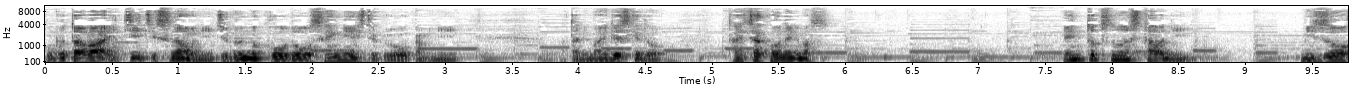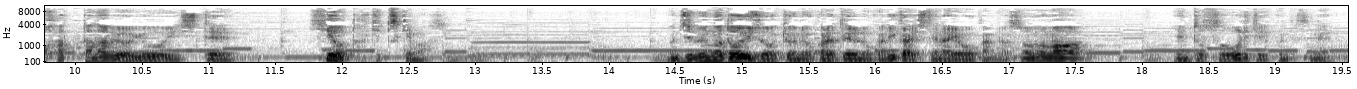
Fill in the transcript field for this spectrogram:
小豚はいちいち素直に自分の行動を宣言してくる狼に、当たり前ですけど、対策を練ります。煙突の下に水を張った鍋を用意して火を焚きつけます。自分がどういう状況に置かれているのか理解してない狼はそのまま煙突を降りていくんですね。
